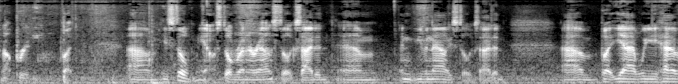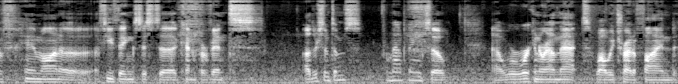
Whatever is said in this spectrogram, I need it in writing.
not pretty, but um, he's still, you know, still running around, still excited, um, and even now he's still excited. Um, but yeah, we have him on a, a few things just to kind of prevent other symptoms from happening. So uh, we're working around that while we try to find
